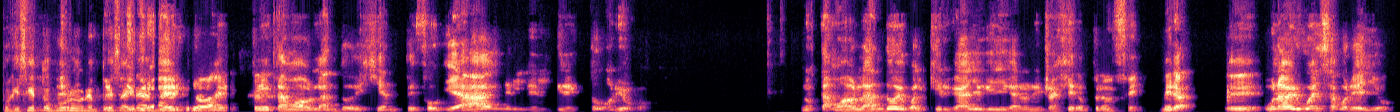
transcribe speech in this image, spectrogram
Porque si esto ocurre en una empresa grande. pero, estamos hablando de gente fogueada en el, directorio. No estamos hablando de cualquier gallo que llegaron y trajeron, pero en fin, mira, eh, una vergüenza por ello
